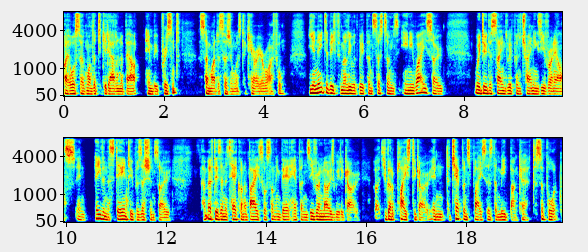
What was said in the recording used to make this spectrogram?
I also wanted to get out and about and be present. So my decision was to carry a rifle. You need to be familiar with weapon systems anyway. So we do the same weapons training as everyone else, and even the stand to position. So um, if there's an attack on a base or something bad happens, everyone knows where to go. Uh, you've got a place to go, and the chaplain's place is the med bunker to support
